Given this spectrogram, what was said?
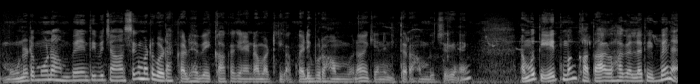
මුණට මුණ හම්බේ තිබ චාන්සකමට ගොඩක් කඩ හැබේ එකක් කියන මටික් වැඩිපුර හම්බන කියන නිතර හම්බිච්චගෙන නමුත් ඒත්ම කතාගහ කරලා තිබෙන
